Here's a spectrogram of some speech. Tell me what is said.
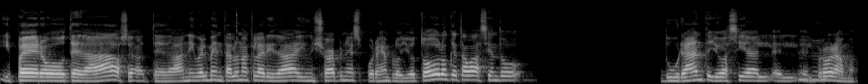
Y, pero te da, o sea, te da a nivel mental una claridad y un sharpness. Por ejemplo, yo todo lo que estaba haciendo durante yo hacía el, el- programa,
